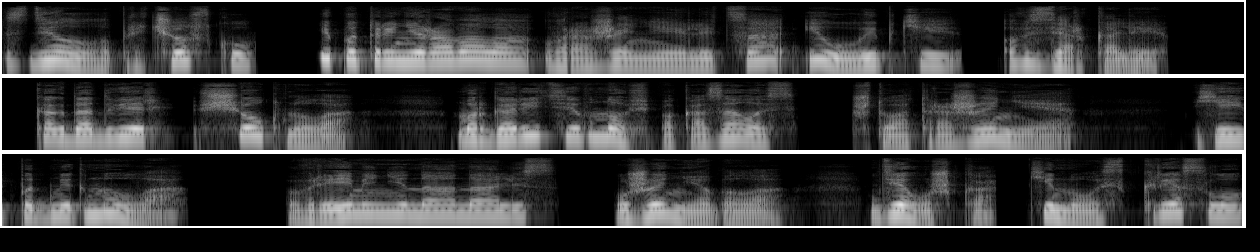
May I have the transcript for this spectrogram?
сделала прическу и потренировала выражение лица и улыбки в зеркале. Когда дверь щелкнула, Маргарите вновь показалось, что отражение ей подмигнуло. Времени на анализ уже не было. Девушка кинулась к креслу,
